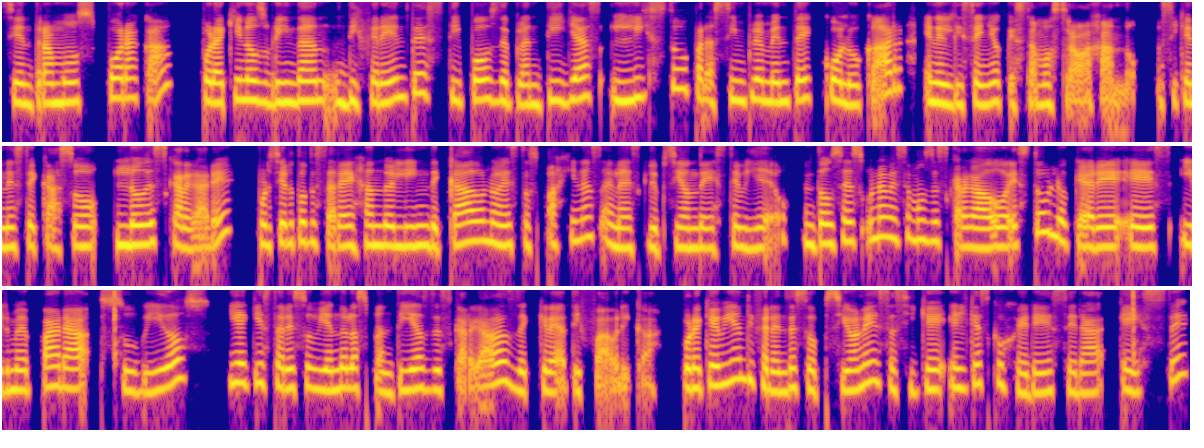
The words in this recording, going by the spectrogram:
Si entramos por acá por aquí nos brindan diferentes tipos de plantillas listo para simplemente colocar en el diseño que estamos trabajando. Así que en este caso lo descargaré por cierto, te estaré dejando el link de cada una de estas páginas en la descripción de este video. Entonces, una vez hemos descargado esto, lo que haré es irme para subidos y aquí estaré subiendo las plantillas descargadas de Creative Fabrica. Por aquí habían diferentes opciones, así que el que escogeré será este.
